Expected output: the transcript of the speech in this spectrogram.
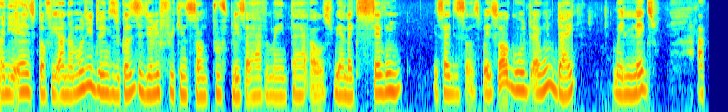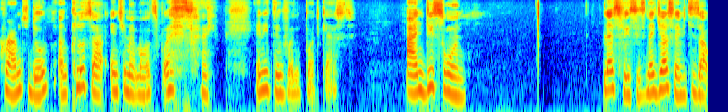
and the air is stuffy. And I'm only doing this because this is the only freaking soundproof place I have in my entire house. We are like seven inside this house, but it's all good. I won't die. My legs are cramped though, and clothes are entering my mouth, but it's fine. Anything for the podcast. And this one, let's face it, Nigerian services are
